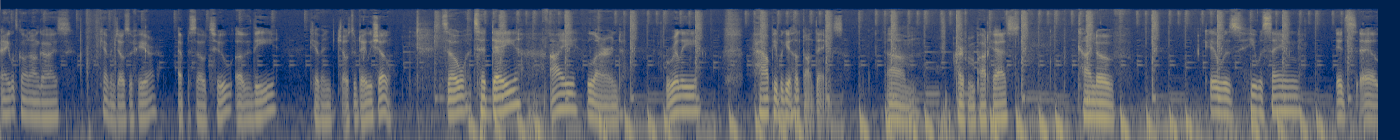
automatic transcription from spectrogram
Hey, what's going on, guys? Kevin Joseph here, episode two of the Kevin Joseph Daily Show. So, today I learned really how people get hooked on things. Um, heard from a podcast, kind of, it was, he was saying it's a,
